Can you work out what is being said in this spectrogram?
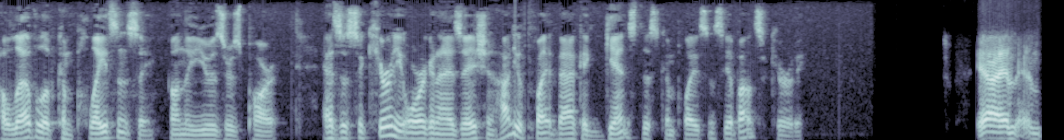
a level of complacency on the user's part. As a security organization, how do you fight back against this complacency about security? Yeah, and, and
